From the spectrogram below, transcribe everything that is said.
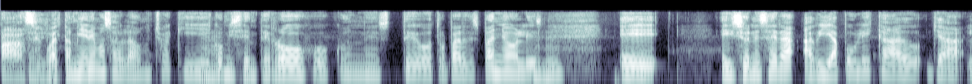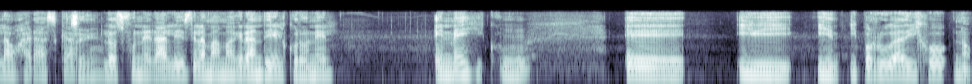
ah, de la cual también hemos hablado mucho aquí, con Vicente Rojo, con este otro par de españoles. Eh, Ediciones era, había publicado ya La hojarasca, los funerales de la mamá grande y el coronel en México. Eh, y, y, por Ruda dijo, no,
